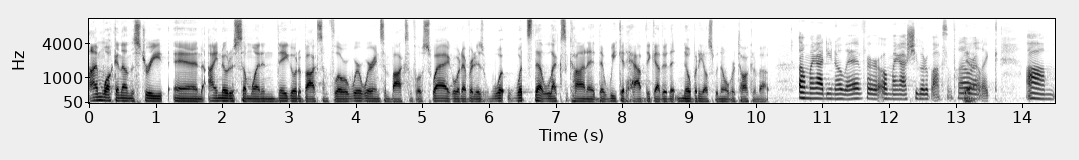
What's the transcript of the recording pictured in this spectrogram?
I'm walking down the street and I notice someone and they go to Box and Flow or we're wearing some Box and Flow swag or whatever it is, what what's that lexicon that we could have together that nobody else would know what we're talking about? Oh my God, you know Liv, or oh my gosh, you go to Box and Flow, Yeah. or like, um,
